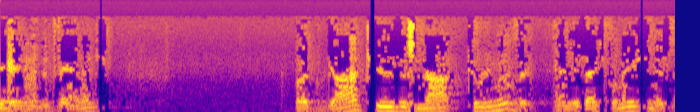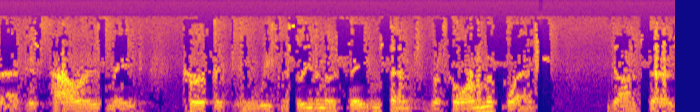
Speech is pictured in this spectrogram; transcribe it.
gain an advantage but God chooses not to remove it. And his explanation is that his power is made perfect in weakness. So even though Satan sent the thorn in the flesh, God says,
